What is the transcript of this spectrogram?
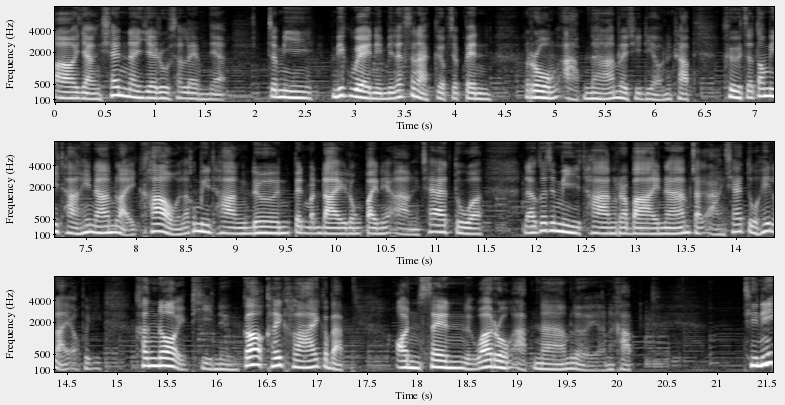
อ่ออย่างเช่นในเยรูซาเล็มเนี่ยจะมี mikveh เนี่ยมีลักษณะเกือบจะเป็นโรงอาบน้ำเลยทีเดียวนะครับ คือจะต้องมีทางให้น้ำไหลเข้า แล้วก็มีทางเดินเป็นบันไดลงไปในอ่างแช่ตัว แล้วก็จะมีทางระบายน้ำจากอ่างแช่ตัวให้ไหลออกไปข้างนอกอีกทีหนึ่งก็คล้าย ๆ กับแบบ ออนเซนหรือว่าโรงอาบน้ำเลยนะครับ ทีนี้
